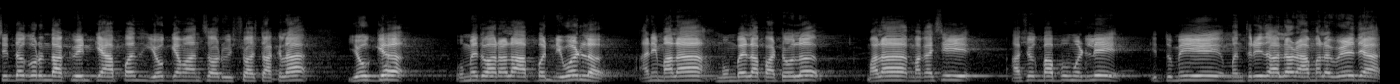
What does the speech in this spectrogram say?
सिद्ध करून दाखवीन की आपण योग्य माणसावर विश्वास टाकला योग्य उमेदवाराला आपण निवडलं आणि मला मुंबईला पाठवलं. मला मगाशी अशोक बापू म्हटले की तुम्ही मंत्री झाल्यावर आम्हाला वेळ द्या.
